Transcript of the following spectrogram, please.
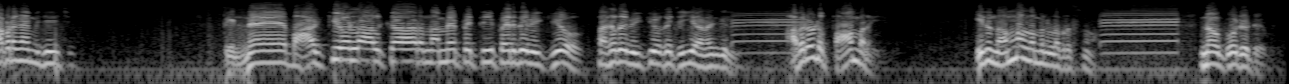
അവിടെ ഞാൻ വിജയിച്ചു. പിന്നെ ബാക്കിയുള്ള ആൾക്കാർ നമ്മെ പറ്റി പരിതപിക്കുകയോ സഹതപിക്കുകയോ ഒക്കെ ചെയ്യുകയാണെങ്കിൽ അവരോട് പാമ്പറയും. ഇത് നമ്മൾ തമ്മിലുള്ള പ്രശ്നമാണ്. നോ ഗോ ടു ടേബിൾ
